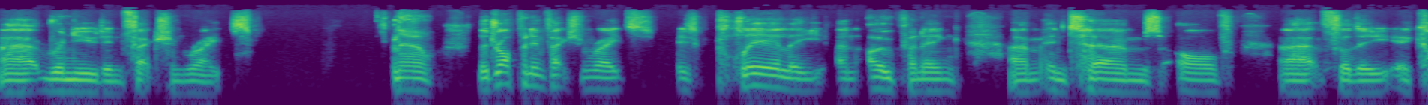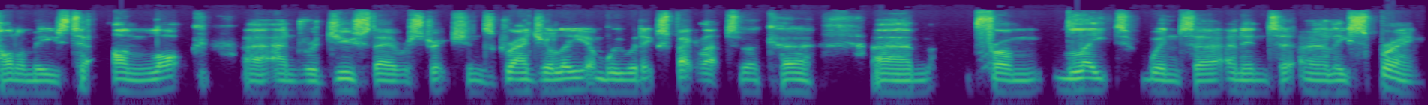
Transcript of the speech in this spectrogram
uh, renewed infection rates. Now, the drop in infection rates is clearly an opening um, in terms of uh, for the economies to unlock uh, and reduce their restrictions gradually, and we would expect that to occur um, from late winter and into early spring.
